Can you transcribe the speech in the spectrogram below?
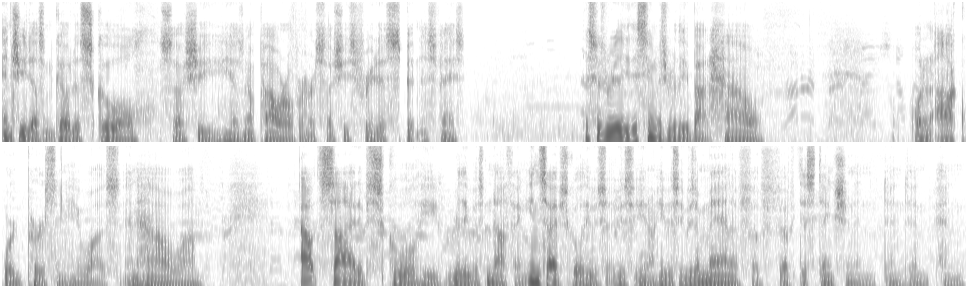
And she doesn't go to school, so she he has no power over her, so she's free to spit in his face. This was really, this scene was really about how, what an awkward person he was, and how. Um, outside of school he really was nothing. Inside of school he was, he was you know he was he was a man of, of, of distinction and, and, and, and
